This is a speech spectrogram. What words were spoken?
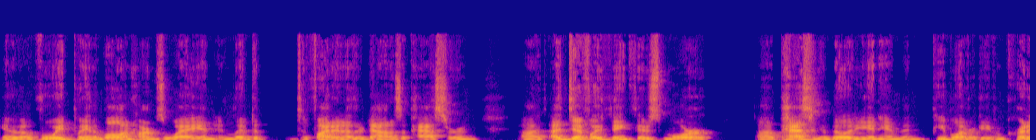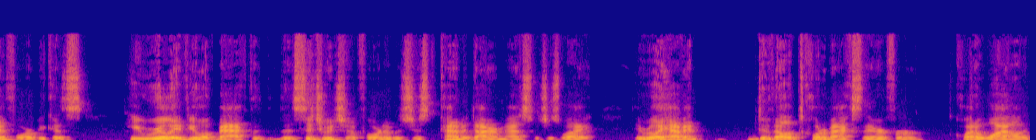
you know avoid putting the ball in harm's way and, and live to to fight another down as a passer. And uh, I definitely think there's more uh, passing ability in him than people ever gave him credit for because he really, if you look back, the, the situation at Florida was just kind of a dire mess, which is why they really haven't developed quarterbacks there for quite a while, at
